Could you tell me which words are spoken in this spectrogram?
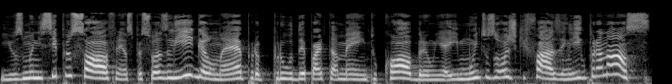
E os municípios sofrem, as pessoas ligam, né, pro, pro departamento, cobram, e aí muitos hoje que fazem, ligam para nós.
